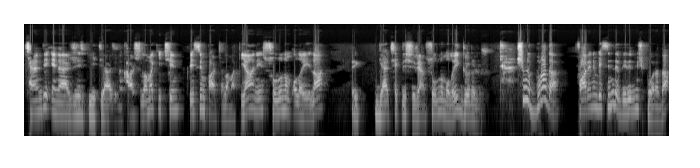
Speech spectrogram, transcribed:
kendi enerji ihtiyacını karşılamak için besin parçalamak yani solunum olayıyla e, gerçekleşir. Yani solunum olayı görülür. Şimdi burada Farenin besini de verilmiş bu arada.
